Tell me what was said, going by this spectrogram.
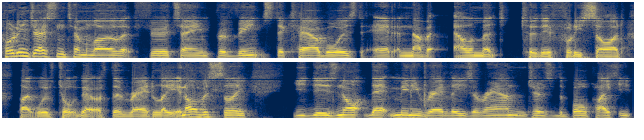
putting Jason Taumalolo at 13 prevents the Cowboys to add another element to their footy side, like we've talked about with the Radley. And obviously, you, there's not that many Radleys around in terms of the ball play,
